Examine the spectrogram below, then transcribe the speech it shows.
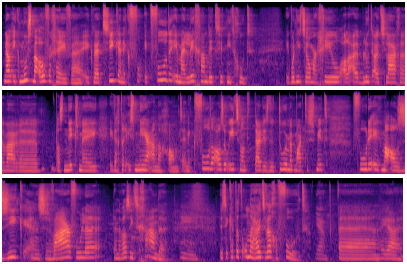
Nou, ik moest me overgeven. Ik werd ziek en ik, ik voelde in mijn lichaam: dit zit niet goed. Ik word niet zomaar geel. Alle bloeduitslagen waren, was niks mee. Ik dacht, er is meer aan de hand. En ik voelde al zoiets, want tijdens de tour met Marten Smit voelde ik me al ziek en zwaar voelen. En er was iets gaande. Hmm. Dus ik heb dat onderhuids wel gevoeld. Ja. Uh, ja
